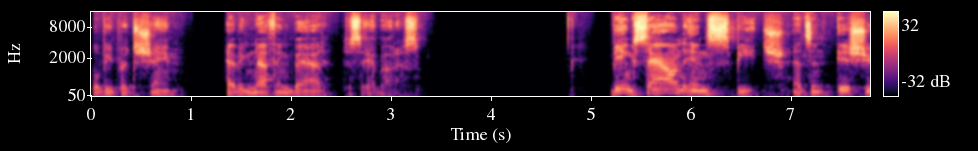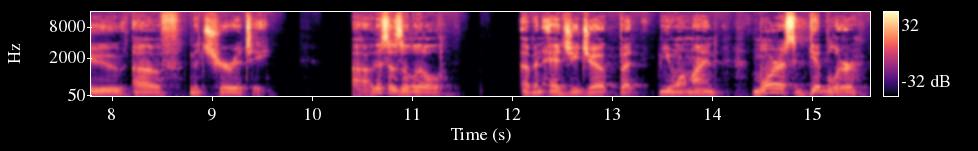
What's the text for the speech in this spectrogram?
will be put to shame, having nothing bad to say about us. Being sound in speech, that's an issue of maturity. Uh, this is a little of an edgy joke, but you won't mind. Morris Gibler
